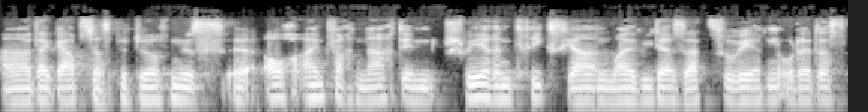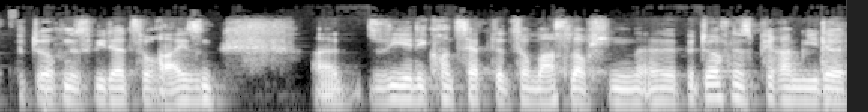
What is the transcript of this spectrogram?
Äh, da gab es das Bedürfnis, äh, auch einfach nach den schweren Kriegsjahren mal wieder satt zu werden oder das Bedürfnis wieder zu reisen. Äh, siehe die Konzepte zur Maslow'schen Bedürfnispyramide.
